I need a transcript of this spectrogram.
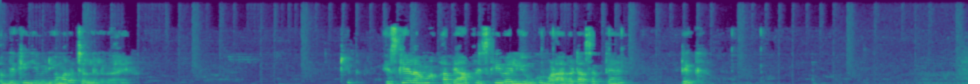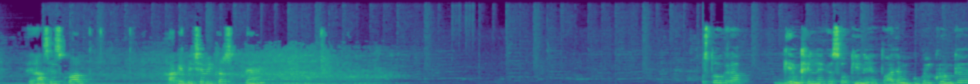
अब देखिए ये वीडियो हमारा चलने लगा है। ठीक? इसके अलावा आप यहाँ पर इसकी वैल्यूम को बढ़ा घटा सकते हैं। ठीक? यहाँ से इसको आप आगे पीछे भी कर सकते हैं। दोस्तों, अगर आप गेम खेलने के शौकीन हैं तो आज हम गूगल क्रोम के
